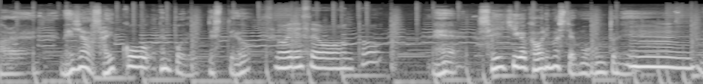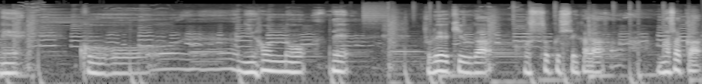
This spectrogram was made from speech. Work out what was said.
あれメジャー最高年俸ですってよ。すごいですよ本当。ね聖域が変わりましたよもう本当に。ねこう日本のでプロ野球が発足してからまさか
